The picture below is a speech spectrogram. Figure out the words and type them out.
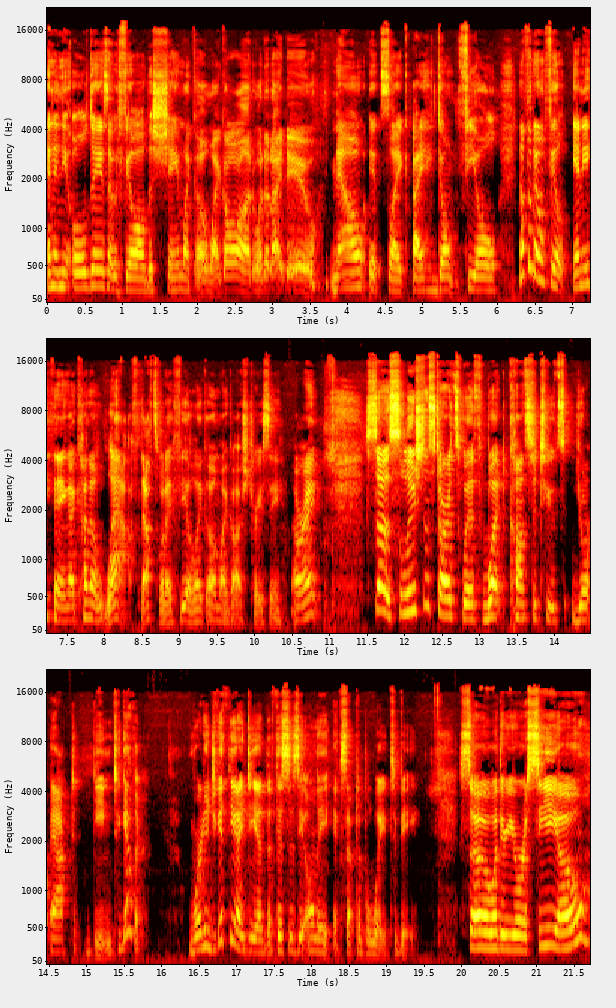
And in the old days, I would feel all this shame, like, oh my God, what did I do? Now it's like I don't feel, not that I don't feel anything, I kind of laugh. That's what I feel like, oh my gosh, Tracy. All right. So, solution starts with what constitutes your act being together. Where did you get the idea that this is the only acceptable way to be? So, whether you're a CEO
